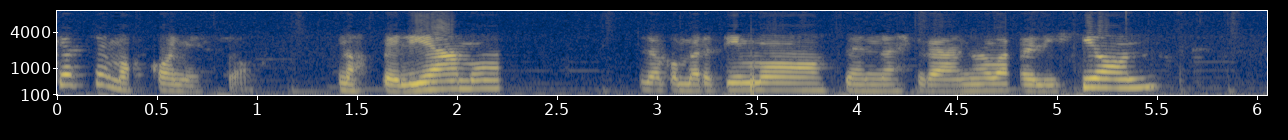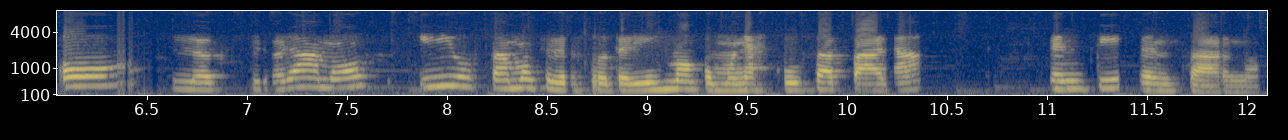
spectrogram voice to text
¿qué hacemos con eso? ¿Nos peleamos? ¿Lo convertimos en nuestra nueva religión? ¿O lo exploramos y usamos el esoterismo como una excusa para sentir, pensarnos?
